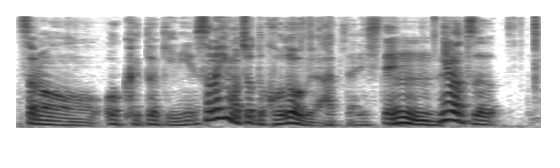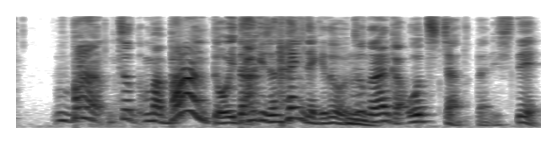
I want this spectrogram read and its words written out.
その置く時にその日もちょっと小道具があったりして、うん。荷物バーンちょっとまあバーンって置いたわけじゃないんだけど、ちょっとなんか落ちちゃったりして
